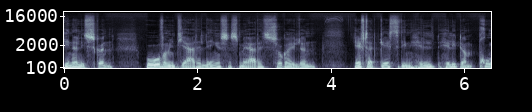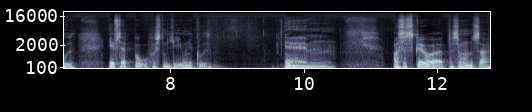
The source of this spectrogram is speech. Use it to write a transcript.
inderlig skøn, over mit hjerte længe som smerte, sukker i løn, efter at gæste din hel, helligdom brud, efter at bo hos den levende Gud. Øhm, og så skriver personen så,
